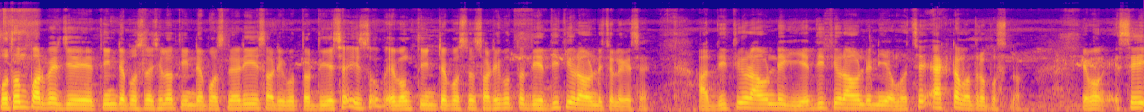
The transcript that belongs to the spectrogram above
প্রথম পর্বের যে তিনটে প্রশ্ন ছিল, তিনটে প্রশ্নেরই সঠিক উত্তর দিয়েছে ইসুফ এবং তিনটে প্রশ্নের সঠিক উত্তর দিয়ে দ্বিতীয় রাউন্ডে চলে গেছে। আর দ্বিতীয় রাউন্ডে গিয়ে দ্বিতীয় রাউন্ডের নিয়ম হচ্ছে একটা মাত্র প্রশ্ন এবং সেই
